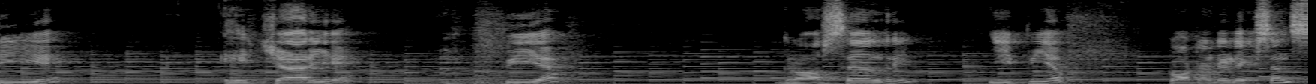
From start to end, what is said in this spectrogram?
DA HRA PF gross salary EPF total deductions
